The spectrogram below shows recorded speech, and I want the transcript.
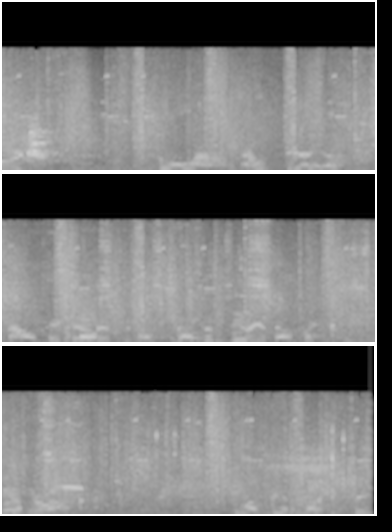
like. Ooh, sounds serious. I'll take care of it. That's a serious outbreak. This is mad Just though. relax. Must be an emergency.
